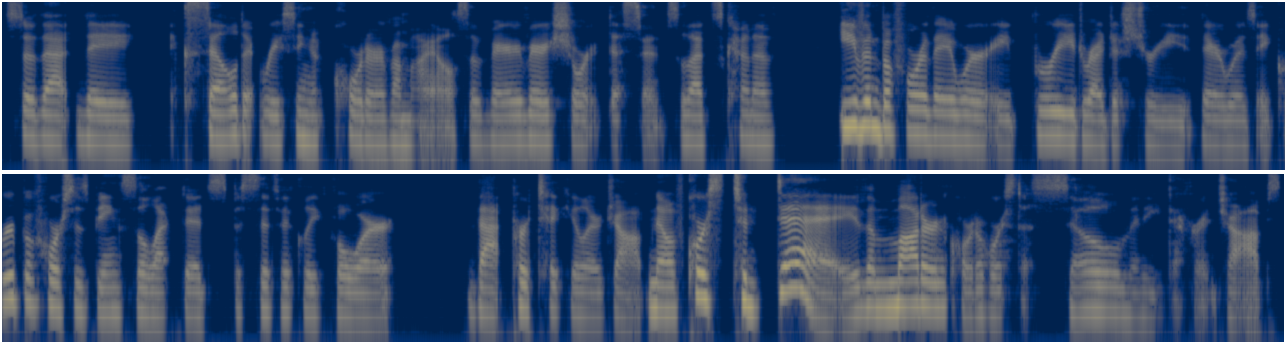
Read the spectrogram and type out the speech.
so that they excelled at racing a quarter of a mile. So very, very short distance. So that's kind of even before they were a breed registry, there was a group of horses being selected specifically for that particular job. Now, of course, today, the modern quarter horse does so many different jobs.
